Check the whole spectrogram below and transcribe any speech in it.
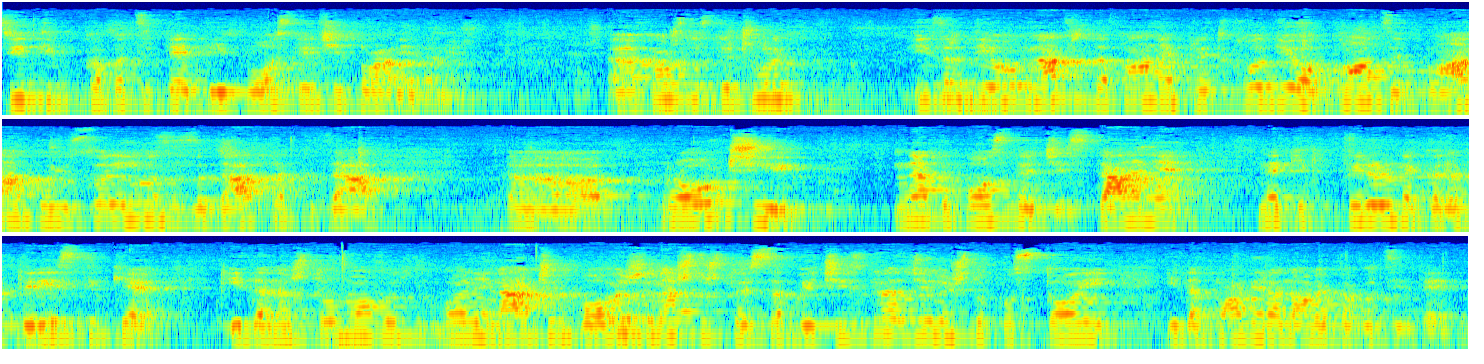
svi ti kapaciteti i postojeći planirani. Kao što ste čuli, izradi ovog nacrta plana je prethodio koncept plana koji u stvari ima za zadatak da e, prouči neko postojeće stanje, neke prirodne karakteristike i da na što mogu bolji način poveže nešto što je sad već izgrađeno i što postoji i da planira nove kapacitete.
